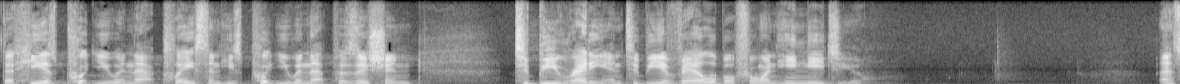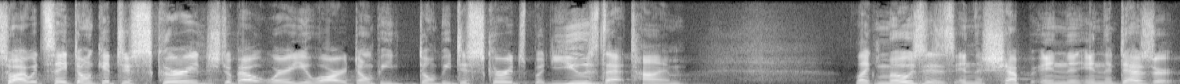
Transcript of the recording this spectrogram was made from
that He has put you in that place and He's put you in that position to be ready and to be available for when He needs you. And so I would say, don't get discouraged about where you are. Don't be, don't be discouraged, but use that time. Like Moses in the, shep- in, the, in the desert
